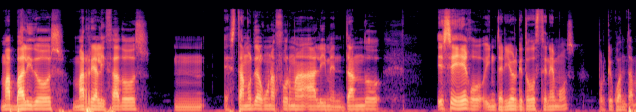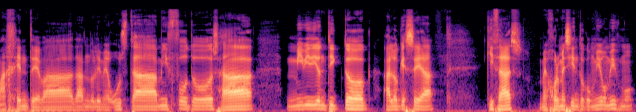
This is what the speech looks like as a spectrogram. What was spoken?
más válidos, más realizados, mm, estamos de alguna forma alimentando ese ego interior que todos tenemos, porque cuanta más gente va dándole me gusta a mis fotos, a mi vídeo en TikTok, a lo que sea, quizás mejor me siento conmigo mismo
